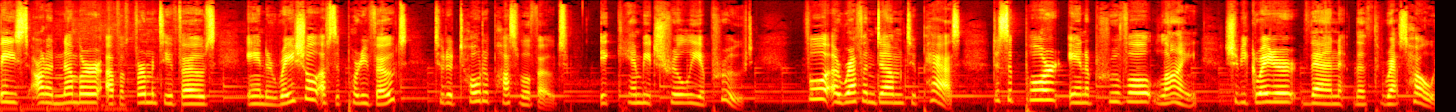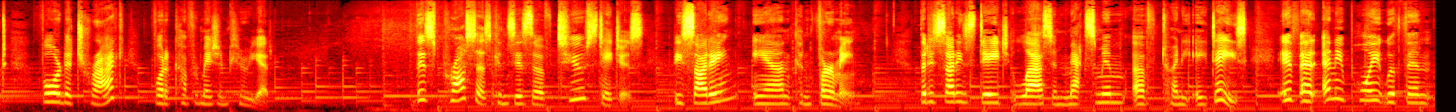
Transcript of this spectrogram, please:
based on the number of affirmative votes and the ratio of supportive votes to the total possible votes, it can be truly approved. For a referendum to pass, the support and approval line should be greater than the threshold for the track for the confirmation period. This process consists of two stages deciding and confirming. The deciding stage lasts a maximum of 28 days. If at any point within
